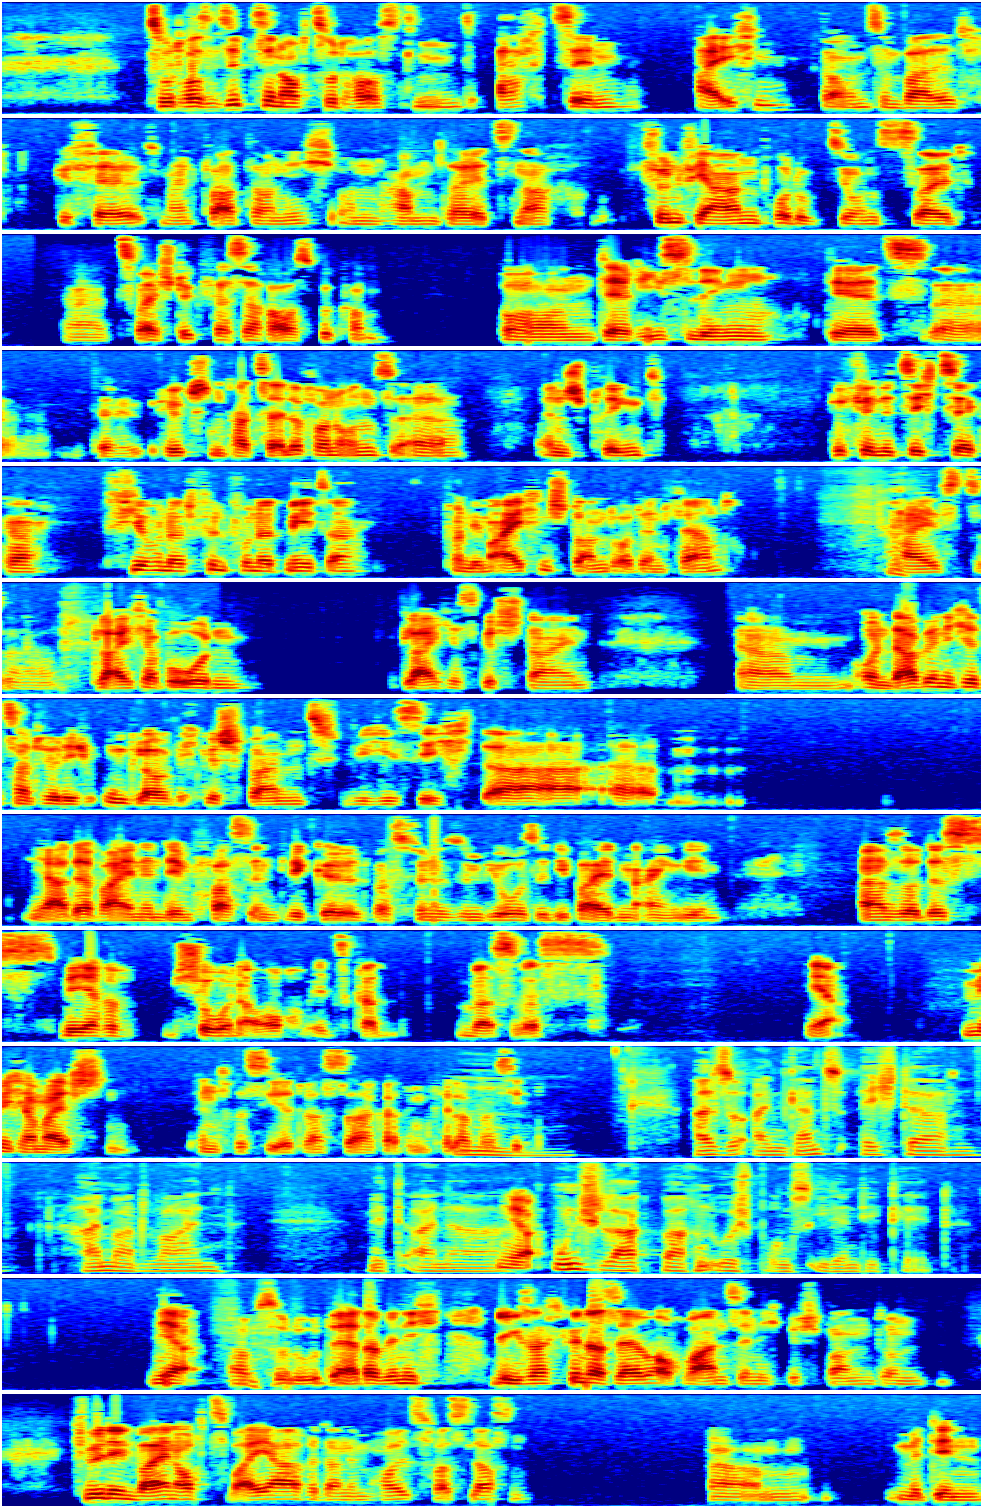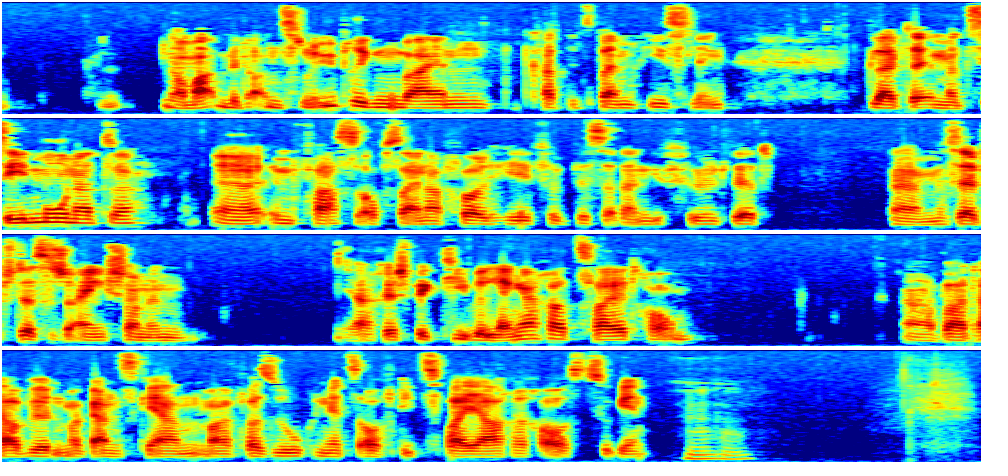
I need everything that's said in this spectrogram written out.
2017 auf 2018 Eichen bei uns im Wald gefällt, mein Vater und ich, und haben da jetzt nach fünf Jahren Produktionszeit äh, zwei Stückfässer rausbekommen. Und der Riesling, der jetzt äh, der höchsten Parzelle von uns äh, entspringt, befindet sich circa 400, 500 Meter von dem Eichenstandort entfernt. Heißt äh, gleicher Boden, gleiches Gestein. Ähm, und da bin ich jetzt natürlich unglaublich gespannt, wie sich da ähm, ja der Wein in dem Fass entwickelt, was für eine Symbiose die beiden eingehen. Also das wäre schon auch jetzt gerade was, was ja mich am meisten interessiert, was da gerade im Keller mhm. passiert. Also ein ganz echter Heimatwein mit einer ja. unschlagbaren Ursprungsidentität. Ja, absolut. Ja, da bin ich, wie gesagt, ich bin da selber auch wahnsinnig gespannt und ich will den Wein auch zwei Jahre dann im Holzfass lassen. Ähm, mit den normal, mit unseren übrigen Weinen, gerade jetzt beim Riesling, bleibt er immer zehn Monate äh, im Fass auf seiner Vollhefe, bis er dann gefüllt wird. Ähm, selbst das ist eigentlich schon ein ja, respektive längerer Zeitraum. Aber da würden wir ganz gern mal versuchen, jetzt auf die zwei Jahre rauszugehen. Mhm.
